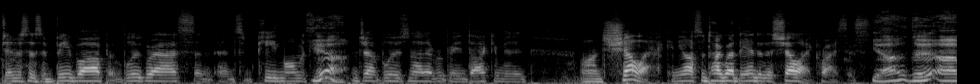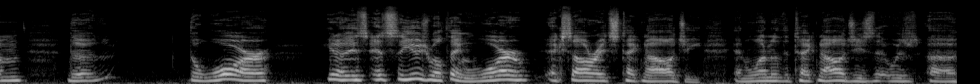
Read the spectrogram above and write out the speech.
genesis of bebop and bluegrass and, and some key moments yeah. jump blues not ever being documented on shellac. And you also talk about the end of the shellac crisis. Yeah, the, um, the, the war you know, it's it's the usual thing. War accelerates technology, and one of the technologies that was uh,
